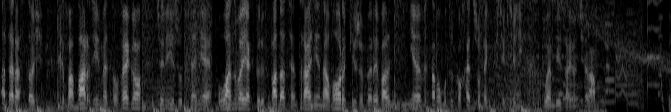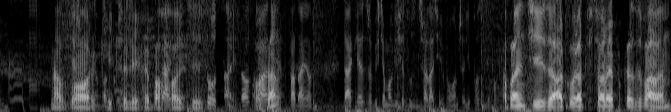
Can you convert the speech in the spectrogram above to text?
A teraz coś chyba bardziej metowego, czyli rzucenie one-way'a, który wpada centralnie na worki, żeby rywal nie wystawał mu tylko headshot, jakbyście chcieli głębiej zająć rampę. Na worki, czyli chyba tak chodzi... jest, tutaj, dokładnie, ten? wpadając. Tak jest, żebyście mogli się tu strzelać i wyłączyli pozycję A poprawną. powiem ci, że akurat wczoraj pokazywałem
